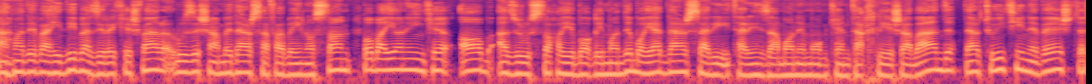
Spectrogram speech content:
احمد وحیدی وزیر کشور روز شنبه در سفر به این استان با بیان اینکه آب از روستاهای باقی مانده باید در سریع ترین زمان ممکن تخلیه شود در توییتی نوشت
